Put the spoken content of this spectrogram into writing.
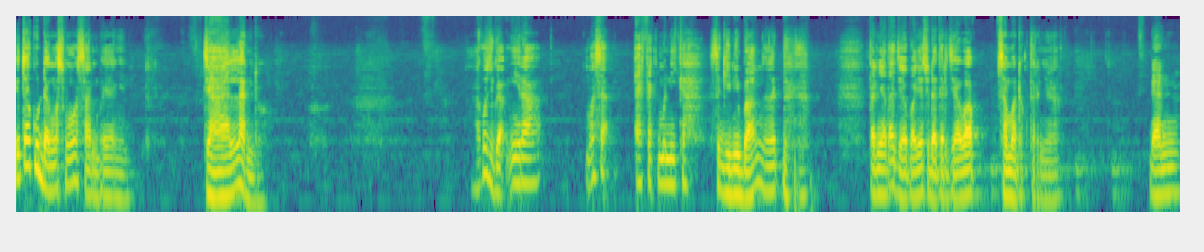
Itu aku udah ngos-ngosan bayangin. Jalan loh. Aku juga ngira masa efek menikah segini banget. Ternyata jawabannya sudah terjawab sama dokternya. Dan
